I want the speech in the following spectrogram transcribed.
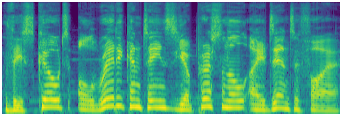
This code already contains your personal identifier.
